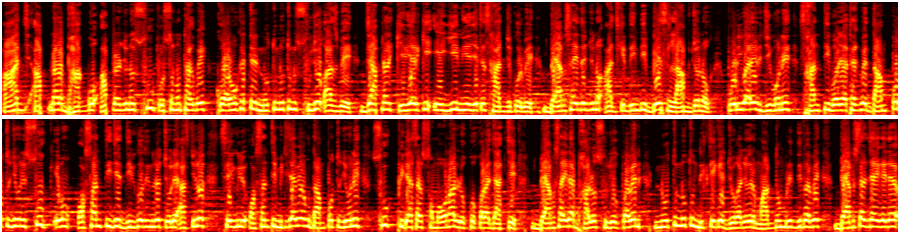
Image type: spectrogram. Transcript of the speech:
আজ আপনার ভাগ্য আপনার জন্য সুপ্রসন্ন থাকবে। কর্মক্ষেত্রে নতুন নতুন সুযোগ আসবে যা আপনার কেরিয়ারকে এগিয়ে নিয়ে যেতে সাহায্য করবে। ব্যবসায়ীদের জন্য আজকের দিনটি বেশ লাভজনক। পরিবারের জীবনে শান্তি বজায় থাকবে। দাম্পত্য জীবনে সুখ এবং অশান্তি যে দীর্ঘদিন ধরে চলে আসছিল, সেইগুলি অশান্তি মিটে যাবে এবং দাম্পত্য জীবনে সুখ ফিরে আসার সম্ভাবনা লক্ষ্য করা যাচ্ছে। ব্যবসায়ীরা ভালো সুযোগ পাবেন। নতুন নতুন দিক থেকে যোগাযোগের মাধ্যম বৃদ্ধি পাবে। ব্যবসার জায়গায় যারা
